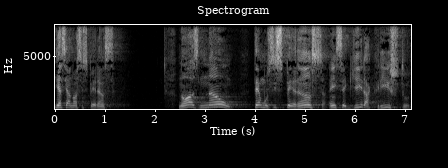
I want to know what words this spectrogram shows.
E essa é a nossa esperança. Nós não temos esperança em seguir a Cristo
